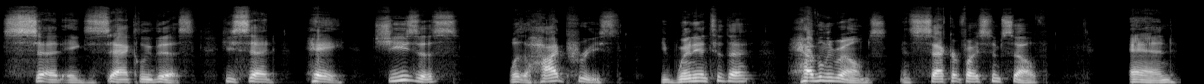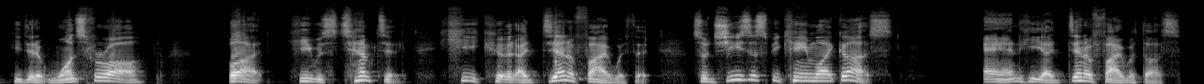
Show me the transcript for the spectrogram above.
said exactly this. He said, Hey, Jesus was a high priest. He went into the heavenly realms and sacrificed himself and he did it once for all, but he was tempted. He could identify with it. So Jesus became like us, and he identified with us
